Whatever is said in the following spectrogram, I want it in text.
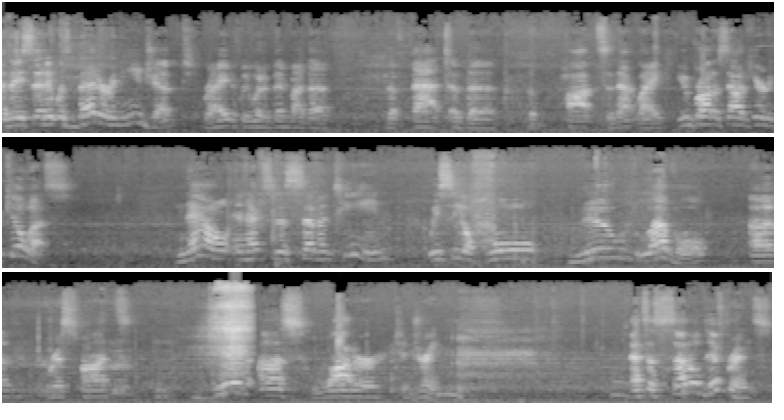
And they said it was better in Egypt, right? If we would have been by the, the fat of the the pots and that like, you brought us out here to kill us. Now in Exodus 17, we see a whole new level of response. Give us water to drink. That's a subtle difference,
